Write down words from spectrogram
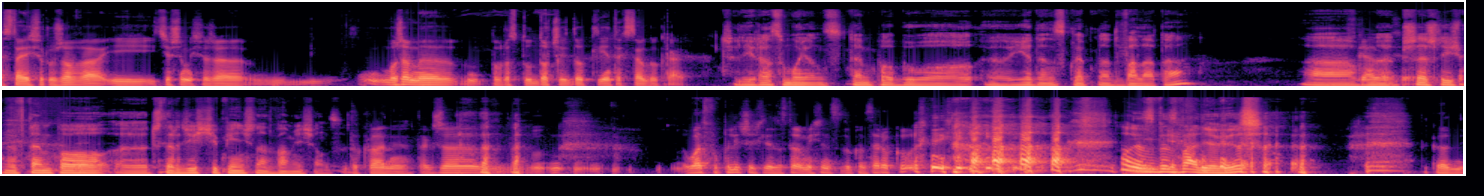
staje się różowa i cieszymy się, że możemy po prostu dotrzeć do klientów z całego kraju. Czyli reasumując, tempo było e, jeden sklep na dwa lata, a przeszliśmy w tempo 45 e, na dwa miesiące. Dokładnie. Także łatwo policzyć, ile zostało miesięcy do końca roku. To jest wyzwanie, wiesz. Dokładnie.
